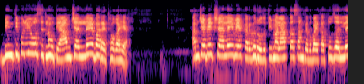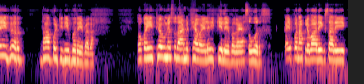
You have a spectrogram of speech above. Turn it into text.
भिंती पण व्यवस्थित नव्हती. आमच्या लय बऱ्या आहेत हो ह्या. आमच्यापेक्षा लय बेकार घर होतं. ती मला आत्ता सांगतात बायका तुझं लय घर दहा पटीने बरं आहे बघा. तो काही ठेवण्यासुद्धा आम्ही ठेवायला हे केलं आहे बघा असं वरस काही पण आपल्या बारीक सारीक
